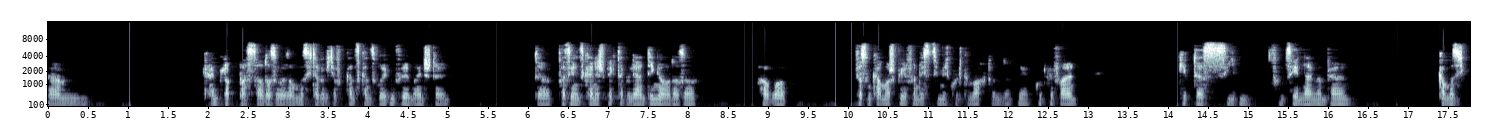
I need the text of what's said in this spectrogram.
ähm, kein Blockbuster oder so, also muss sich da wirklich auf ganz, ganz ruhigen Film einstellen. Da passieren jetzt keine spektakulären Dinge oder so. Aber für so ein Kammerspiel fand ich es ziemlich gut gemacht und hat mir gut gefallen. Gibt das sieben von zehn Leinwandperlen. Kann man sich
